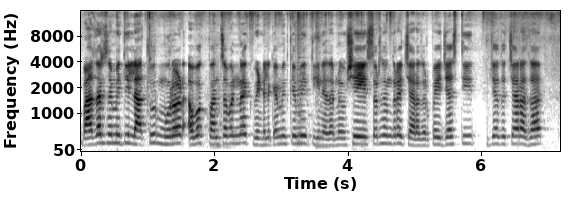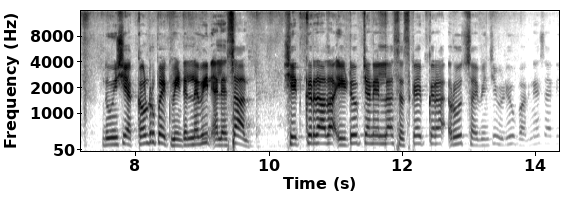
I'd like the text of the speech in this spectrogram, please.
बाजार समिती लातूर मुरड अवक पंचावन्न क्विंटल कमीत कमी तीन हजार नऊशे सरसंत्र चार हजार रुपये जास्तीत जास्त चार हजार दोनशे एक्कावन्न रुपये क्विंटल. नवीन आले असाल शेतकरी दादा यूट्यूब चॅनेलला सबस्क्राईब करा. रोज सोयाबीनचे व्हिडिओ बघण्यासाठी.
